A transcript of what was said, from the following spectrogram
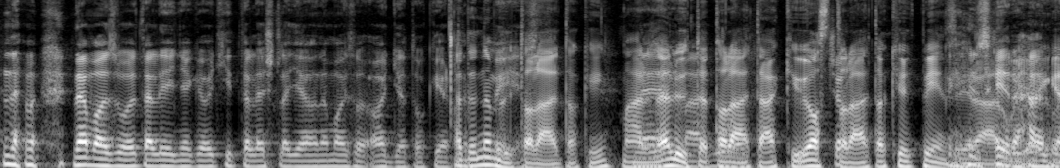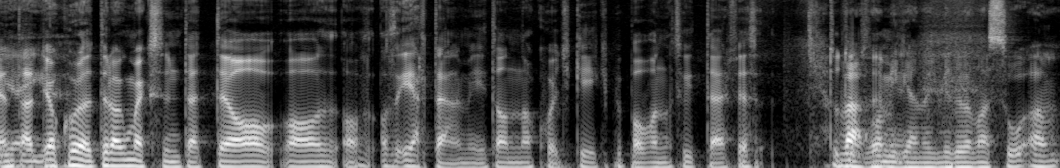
nem, nem az volt a lényege, hogy hiteles legyen, hanem az, hogy adjatok érte Hát de nem pénzt. ő találta ki, már nem, előtte már találták ki, ő azt találta ki, hogy pénzért, pénzért árulja. árulja igen, igen, tehát gyakorlatilag megszüntette a, a, a, az értelmét annak, hogy kék pipa van a Twitter Vágom, igen, hogy miről van szó. A,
